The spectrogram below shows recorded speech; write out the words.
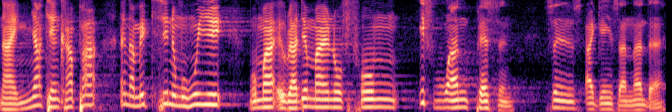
na ɛnya tenka pa ɛna meti no mo ho yi momma awurade man no fom If one person sins against another,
